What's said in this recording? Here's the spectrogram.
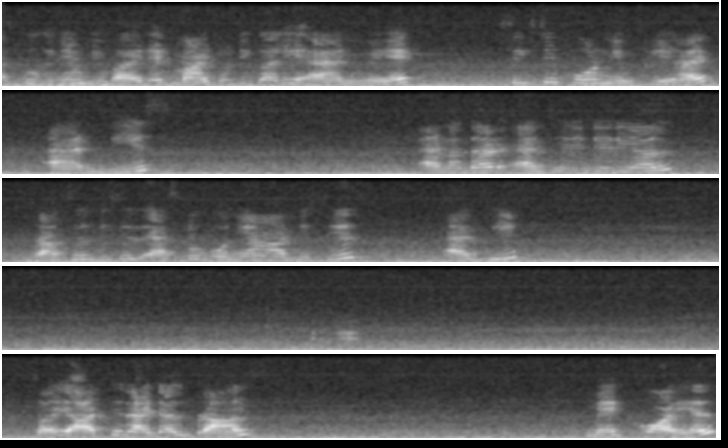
ascogonium divided mitotically and make 64 nuclei and this another antheridial branches this is ascogonium and this is anthi sorry branch make coil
